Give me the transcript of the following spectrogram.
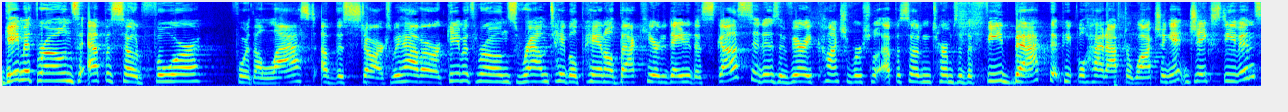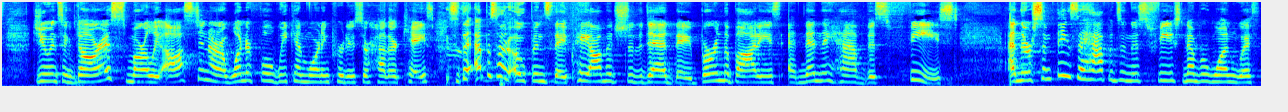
Game of Thrones episode four for the last of the Starks. We have our Game of Thrones roundtable panel back here today to discuss. It is a very controversial episode in terms of the feedback that people had after watching it. Jake Stevens, Jewin Signaris, Marlie Austin, and our wonderful weekend morning producer Heather Case. So the episode opens, they pay homage to the dead, they burn the bodies, and then they have this feast. And there are some things that happens in this feast. Number one with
